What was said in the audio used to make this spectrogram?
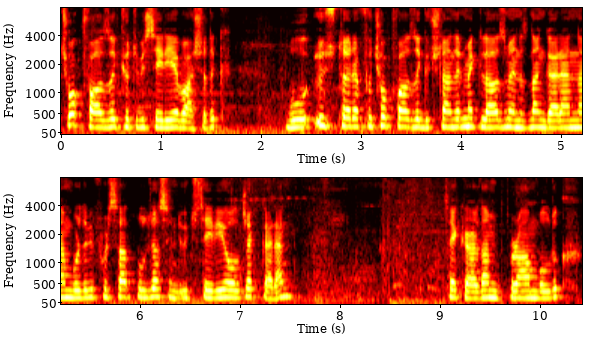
Çok fazla kötü bir seriye başladık. Bu üst tarafı çok fazla güçlendirmek lazım. En azından Garen'den burada bir fırsat bulacağız. Şimdi 3 seviye olacak Garen. Tekrardan Braum bulduk.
